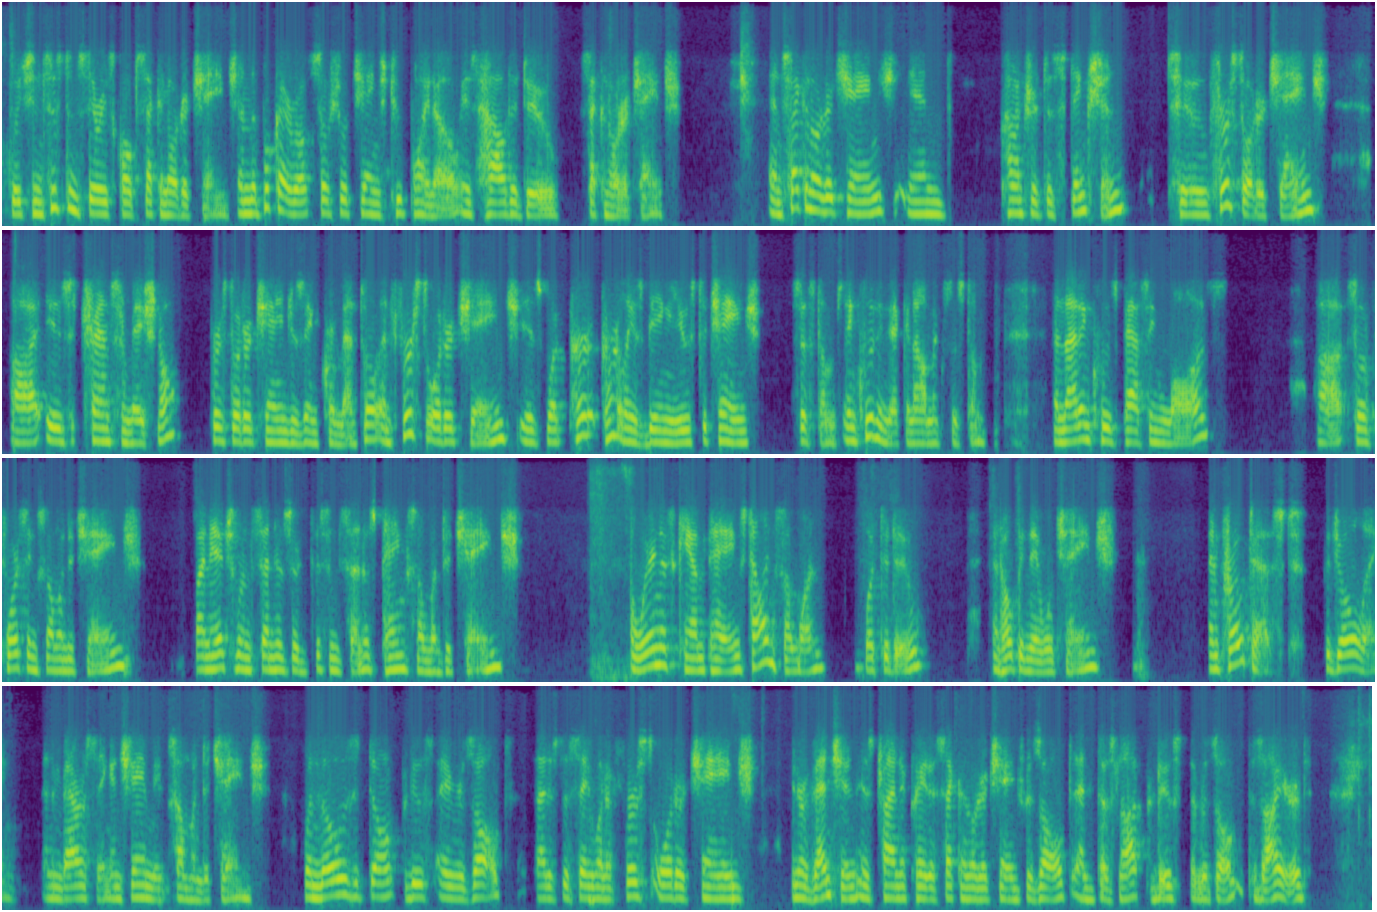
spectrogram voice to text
which in systems theory is called second order change. And the book I wrote, Social Change 2.0, is how to do second order change. And second order change, in contradistinction to first order change, uh, is transformational. First order change is incremental, and first order change is what per- currently is being used to change systems, including the economic system. And that includes passing laws, uh, so forcing someone to change, financial incentives or disincentives, paying someone to change, awareness campaigns, telling someone what to do, and hoping they will change, and protest, cajoling, and embarrassing and shaming someone to change. When those don't produce a result, that is to say, when a first order change intervention is trying to create a second order change result and does not produce the result desired,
